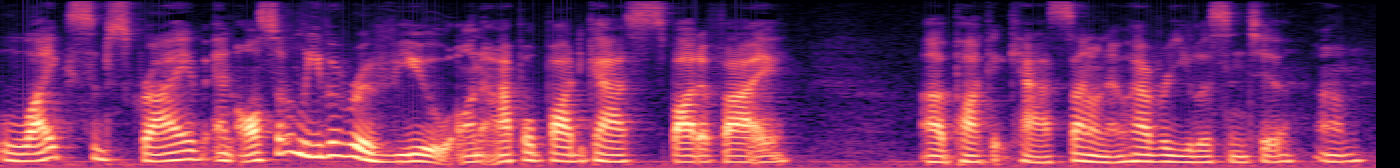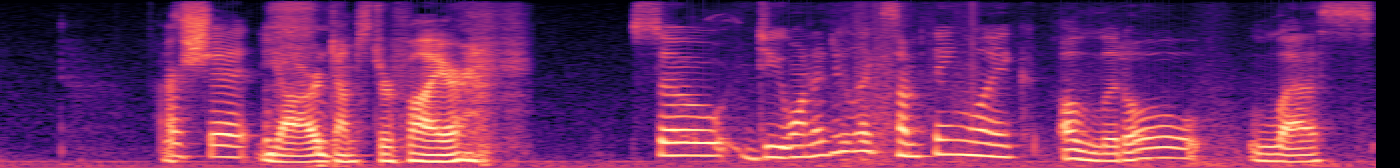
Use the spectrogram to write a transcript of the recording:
like, subscribe, and also leave a review on Apple Podcasts, Spotify, uh, Pocket Casts. I don't know, however you listen to um, Our shit. yeah, our dumpster fire. So, do you want to do like something like a little less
